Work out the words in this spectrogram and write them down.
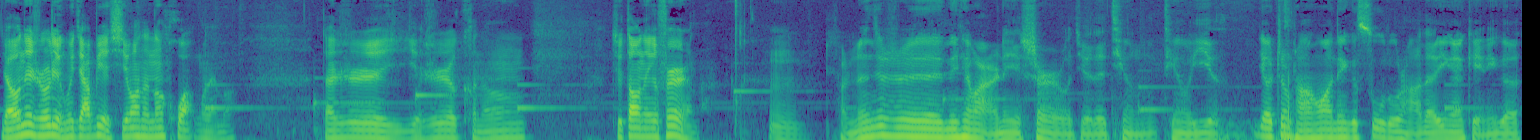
然后那时候领回家不也希望他能缓过来吗？但是也是可能就到那个份儿上了。嗯，反正就是那天晚上那事儿，我觉得挺挺有意思。要正常的话，那个速度啥的，应该给那个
